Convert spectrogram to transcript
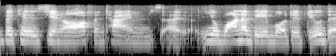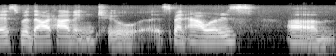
because you know oftentimes uh, you want to be able to do this without having to spend hours um,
